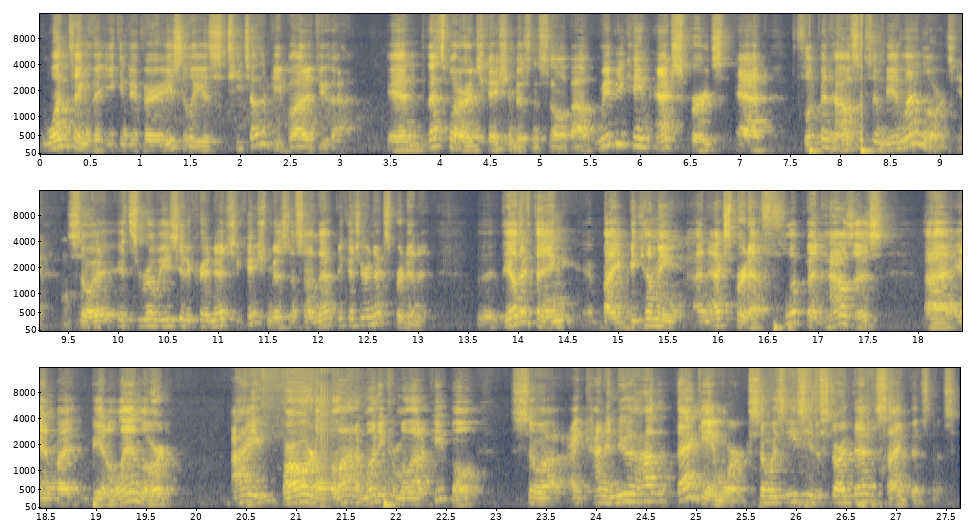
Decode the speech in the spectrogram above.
one thing that you can do very easily is teach other people how to do that. And that's what our education business is all about. We became experts at flipping houses and being landlords. Yeah. So it- it's really easy to create an education business on that because you're an expert in it. The, the other thing, by becoming an expert at flipping houses uh, and by being a landlord, I borrowed a lot of money from a lot of people. So I kind of knew how that, that game works. So it's easy to start that side business.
